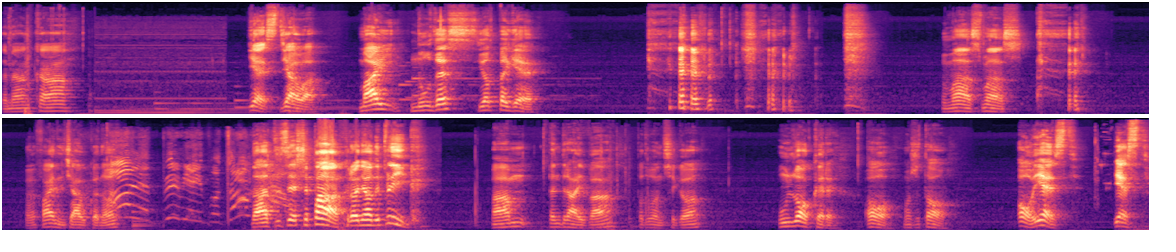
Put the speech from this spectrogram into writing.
zamianka. Jest, działa. My Nudes JPG. No masz, masz. Fajne ciałko, no. No a ty jeszcze pa, chroniony plik. Mam pendrive'a, podłączę go. Unlocker. O, może to. O, jest! Jest!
